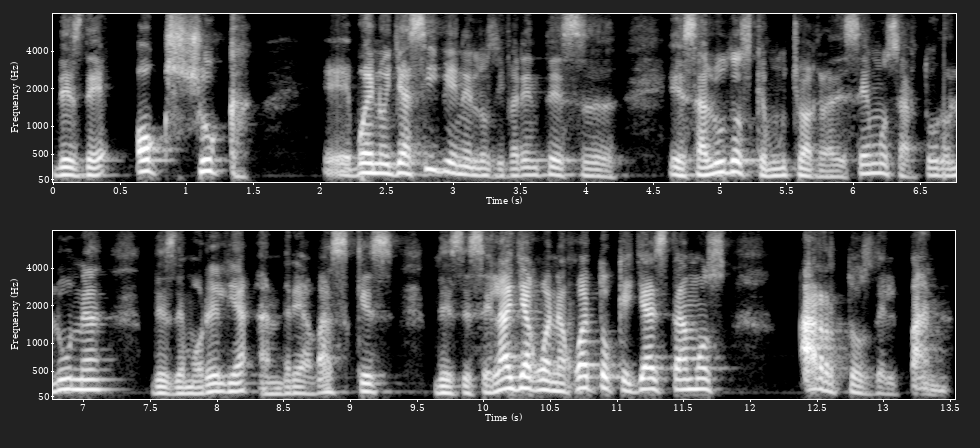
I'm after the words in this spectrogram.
desde Oxshuk. bueno, y así vienen los diferentes eh, saludos que mucho agradecemos. Arturo Luna, desde Morelia, Andrea Vázquez, desde Celaya, Guanajuato, que ya estamos hartos del pan.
